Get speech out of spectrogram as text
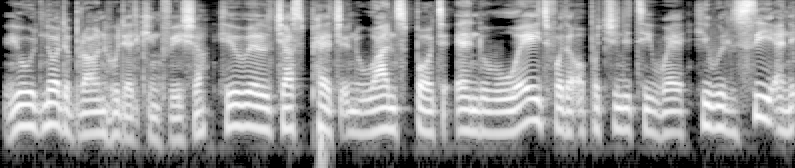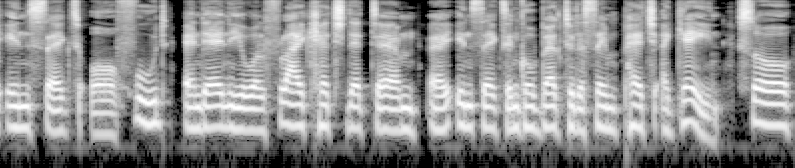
You would know the brown hooded kingfisher. He will just perch in one spot and wait for the opportunity where he will see an insect or food, and then he will fly, catch that um, uh, insect, and go back to the same perch again. So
